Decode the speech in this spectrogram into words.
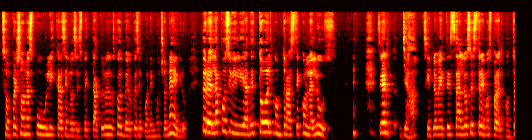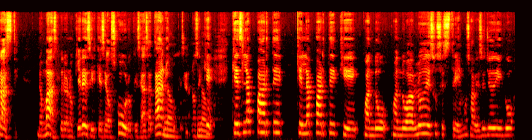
son personas públicas en los espectáculos, veo que se ponen mucho negro, pero es la posibilidad de todo el contraste con la luz, ¿cierto? Ya, simplemente están los extremos para el contraste no más, pero no quiere decir que sea oscuro, que sea satánico, que sea no sé qué, que es la parte que es la parte que cuando, cuando hablo de esos extremos, a veces yo digo,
